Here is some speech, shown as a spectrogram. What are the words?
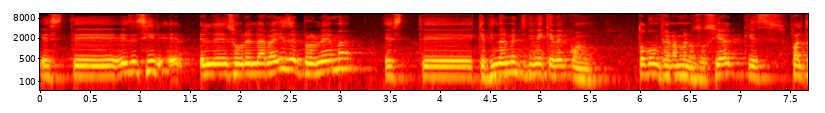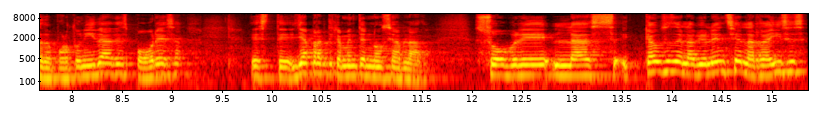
Este, es decir, el- el- sobre la raíz del problema, este, que finalmente tiene que ver con todo un fenómeno social, que es falta de oportunidades, pobreza, este, ya prácticamente no se ha hablado. Sobre las causas de la violencia, las raíces,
